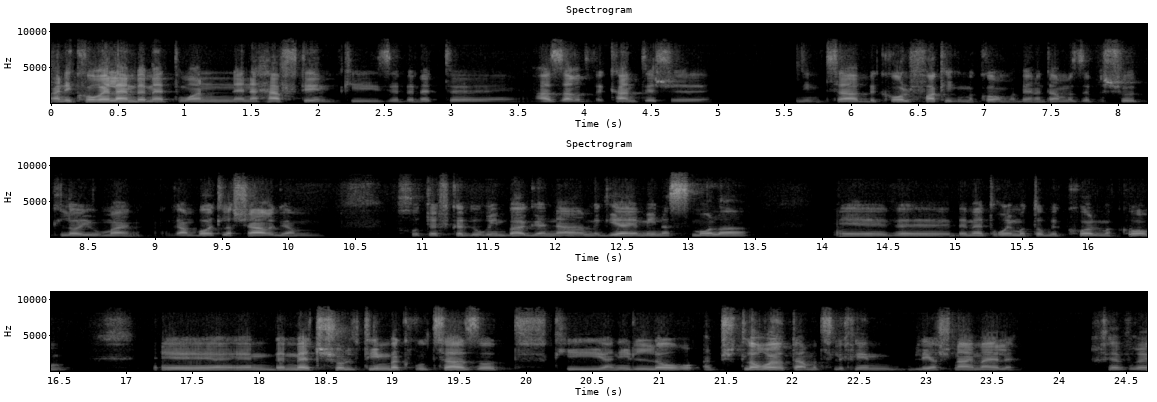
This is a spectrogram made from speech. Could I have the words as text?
אני קורא להם באמת one and a half team, כי זה באמת הזארד אה, וקנטה שנמצא בכל fucking מקום, הבן אדם הזה פשוט לא יאומן, גם בועט לשער, גם חוטף כדורים בהגנה, מגיע ימינה שמאלה, uh, ובאמת רואים אותו בכל מקום. Uh, הם באמת שולטים בקבוצה הזאת, כי אני לא, אני פשוט לא רואה אותם מצליחים בלי השניים האלה. חבר'ה,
